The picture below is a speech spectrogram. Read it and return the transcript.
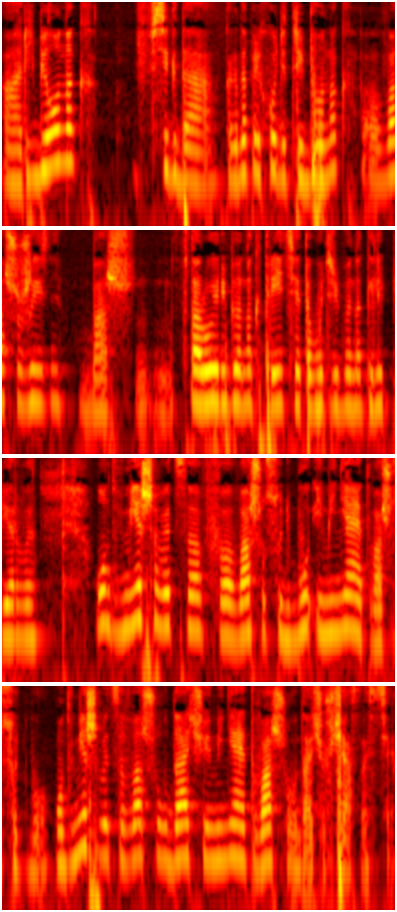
А, ребенок всегда, когда приходит ребенок в вашу жизнь, ваш второй ребенок, третий, это будет ребенок или первый, он вмешивается в вашу судьбу и меняет вашу судьбу. Он вмешивается в вашу удачу и меняет вашу удачу в частности.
